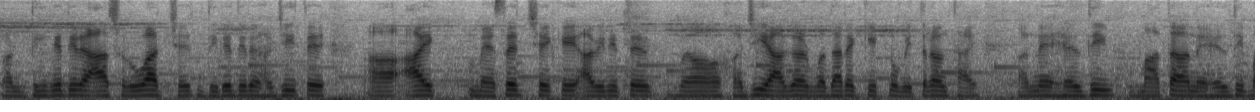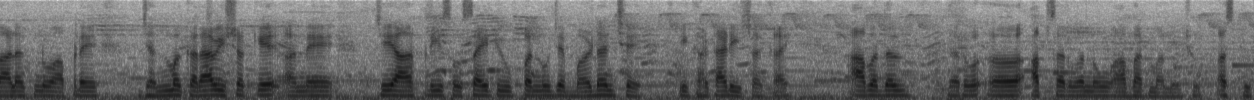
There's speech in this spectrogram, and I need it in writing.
પણ ધીરે ધીરે આ શરૂઆત છે. ધીરે ધીરે હજી તે આ એક મેસેજ છે કે આવી રીતે હજી આગળ વધારે કીટનું વિતરણ થાય અને હેલ્ધી માતા અને હેલ્ધી બાળકનું આપણે જન્મ કરાવી શકીએ અને જે આપણી સોસાયટી ઉપરનું જે બર્ડન છે એ ઘટાડી શકાય. આ બદલ આપ સર્વનો આભાર માનું છું. અસ્તુ.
